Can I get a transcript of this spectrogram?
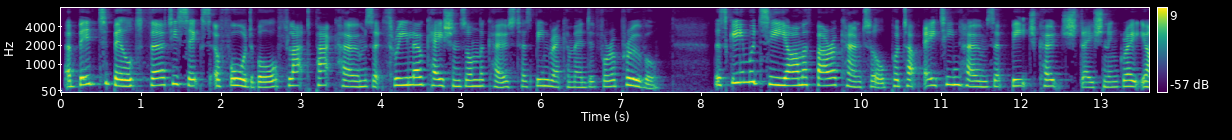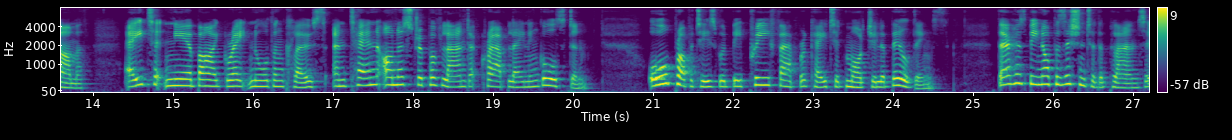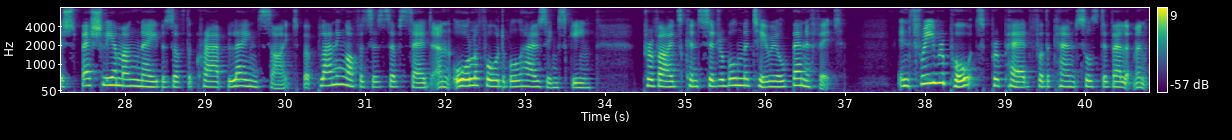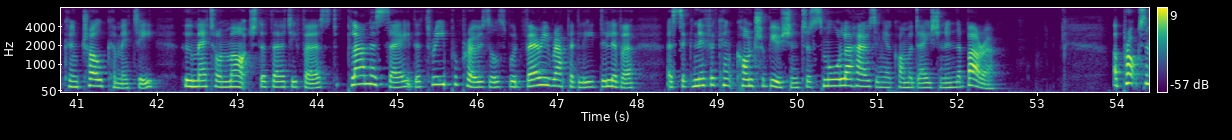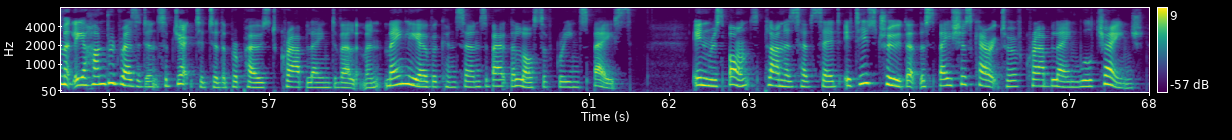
A bid to build 36 affordable flat pack homes at three locations on the coast has been recommended for approval. The scheme would see Yarmouth Borough Council put up 18 homes at Beach Coach Station in Great Yarmouth, 8 at nearby Great Northern Close, and 10 on a strip of land at Crab Lane in Gorleston. All properties would be prefabricated modular buildings. There has been opposition to the plans, especially among neighbours of the Crab Lane site, but planning officers have said an all affordable housing scheme provides considerable material benefit. In three reports prepared for the Council's Development Control Committee, who met on March the 31st, planners say the three proposals would very rapidly deliver a significant contribution to smaller housing accommodation in the borough. Approximately 100 residents objected to the proposed Crab Lane development, mainly over concerns about the loss of green space. In response, planners have said it is true that the spacious character of Crab Lane will change,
